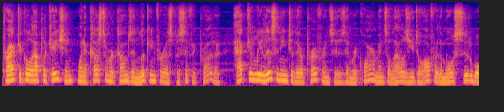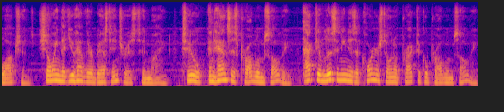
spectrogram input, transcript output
Practical application when a customer comes in looking for a specific product, actively listening to their preferences and requirements allows you to offer the most suitable options, showing that you have their best interests in mind. 2. Enhances problem solving. Active listening is a cornerstone of practical problem solving.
